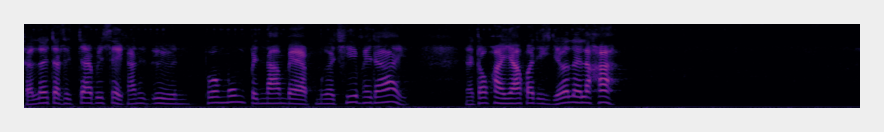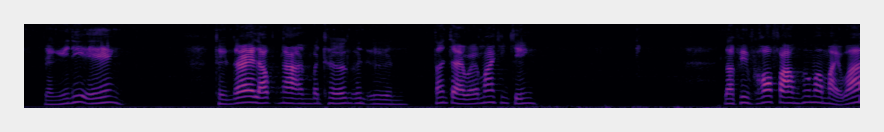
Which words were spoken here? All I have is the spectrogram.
ฉันเลยตัดสินใจไปเสกงานอื่น ๆ เพื่อมุ่งเป็นนามแบบมืออาชีพให้ได้ยังต้องพยายามกันอีกเยอะเลยล่ะค่ะ อย่างนี้นี่เอง ถึงได้รับงานบันเทิงอื่น ๆ ตั้งใจไว้มากจริง ๆ เราพิมพ์ข้อความขึ้นมาใหม่ว่า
